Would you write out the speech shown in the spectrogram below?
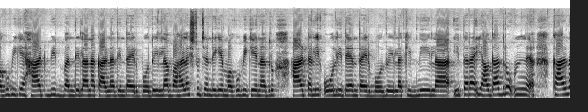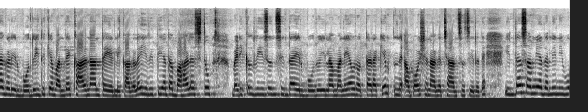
ಮಗುವಿಗೆ ಹಾರ್ಟ್ ಬೀಟ್ ಬಂದಿಲ್ಲ ಕಾರಣದಿಂದ ಇರ್ಬೋದು, ಇಲ್ಲ ಬಹಳಷ್ಟು ಜನರಿಗೆ ಮಗುವಿಗೆ ಏನಾದರೂ ಹಾರ್ಟಲ್ಲಿ ಓಲಿದೆ ಅಂತ ಇರ್ಬೋದು, ಇಲ್ಲ ಕಿಡ್ನಿ ಇಲ್ಲ, ಈ ಥರ ಯಾವುದಾದ್ರೂ ಕಾರಣಗಳಿರ್ಬೋದು. ಇದಕ್ಕೆ ಒಂದೇ ಕಾರಣ ಅಂತ ಹೇಳಲಿಕ್ಕಾಗಲ್ಲ. ಈ ರೀತಿಯಾದ ಬಹಳಷ್ಟು ಮೆಡಿಕಲ್ ರೀಸನ್ಸಿಂದ ಇರ್ಬೋದು, ಇಲ್ಲ ಮನೆಯವ್ರ ಒತ್ತಡಕ್ಕೆ ಅಬೋಷನ್ ಆಗೋ ಚಾನ್ಸಸ್ ಇರುತ್ತೆ. ಇಂಥ ಸಮಯದಲ್ಲಿ ನೀವು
